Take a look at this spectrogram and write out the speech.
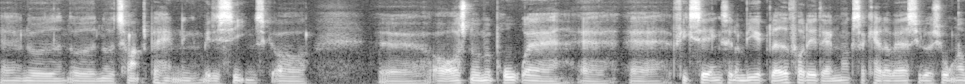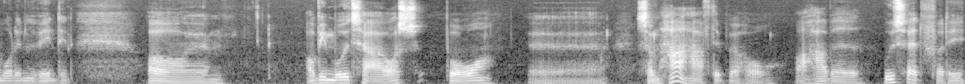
øh, noget, noget, noget tvangsbehandling medicinsk, og, øh, og også noget med brug af, af, af fixering. Selvom vi er glade for det i Danmark, så kan der være situationer, hvor det er nødvendigt. Og, øh, og vi modtager også borgere, øh, som har haft det behov og har været udsat for det,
